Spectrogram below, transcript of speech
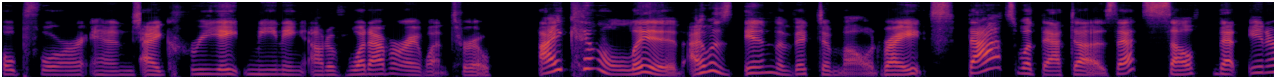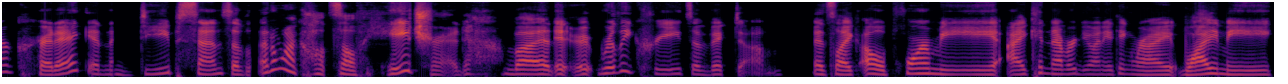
hope for and I create meaning out of whatever I went through. I can live. I was in the victim mode, right? That's what that does. That self, that inner critic and the deep sense of, I don't want to call it self hatred, but it, it really creates a victim. It's like, oh, poor me. I can never do anything right. Why me?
